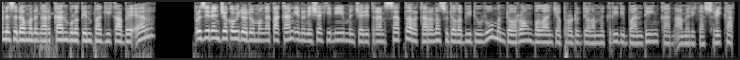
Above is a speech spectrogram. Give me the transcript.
Anda sedang mendengarkan Buletin Pagi KBR. Presiden Joko Widodo mengatakan Indonesia kini menjadi trendsetter karena sudah lebih dulu mendorong belanja produk dalam negeri dibandingkan Amerika Serikat.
